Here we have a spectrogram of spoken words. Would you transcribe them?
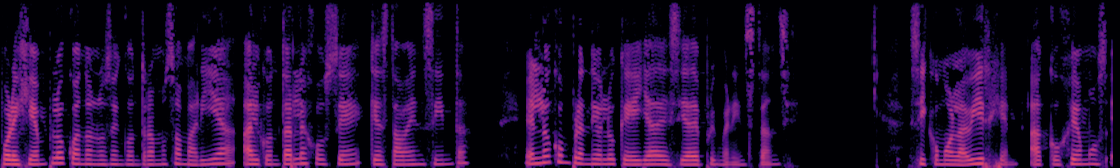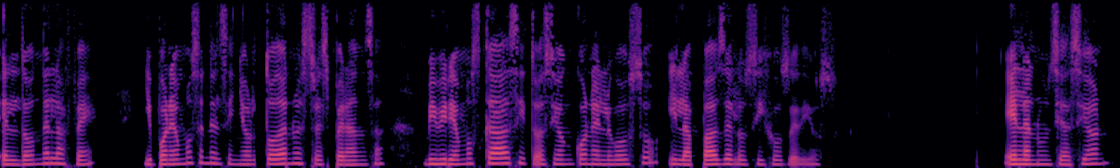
Por ejemplo, cuando nos encontramos a María, al contarle a José que estaba encinta, él no comprendió lo que ella decía de primera instancia. Si como la Virgen acogemos el don de la fe y ponemos en el Señor toda nuestra esperanza, viviremos cada situación con el gozo y la paz de los hijos de Dios. En la Anunciación,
